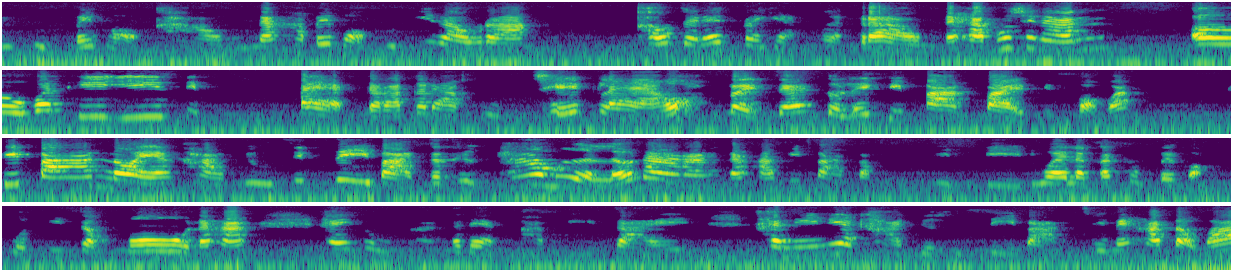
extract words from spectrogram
ริสุทธิ์ไปบอกเขานะคะ ไปบอกคนที่เรารัก เขาจะได้ประหยัดเหมือนเรานะคะ เพราะฉะนั้นเอ่อวันที่ 28 กรกฎาคมเช็คแล้ว หน่อยแจ้งตัวเลขพี่ปานไปพี่บอกว่าพี่ปานหน่อยอะค่ะอยู่ 14 บาทจะถึง 50,000 แล้วนะนะคะ พี่ปานแบบยินดีด้วยแล้วก็ส่งไปบอกคนที่จัมโบ้นะคะ ให้โทรมาแสดงความดีใจ คันนี้เนี่ยขาดอยู่ 14 บาทใช่ไหมคะ แต่ว่า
